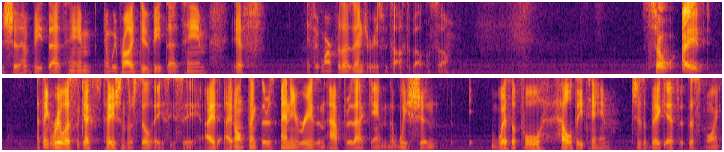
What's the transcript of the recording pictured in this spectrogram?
should have beat that team, and we probably do beat that team if if it weren't for those injuries we talked about. So. so I I think realistic expectations are still the ACC. I, I don't think there's any reason after that game that we shouldn't, with a full healthy team, which is a big if at this point,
